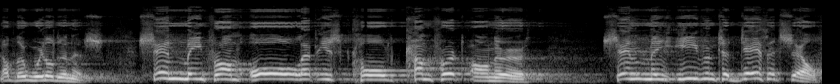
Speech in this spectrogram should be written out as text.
of the wilderness. Send me from all that is called comfort on earth. Send me even to death itself,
